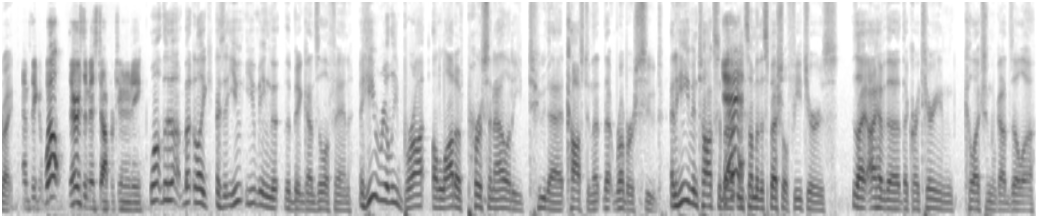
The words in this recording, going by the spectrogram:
Right. I'm thinking, well, there's a missed opportunity. Well, the, but like I said, you you being the, the big Godzilla fan, he really brought a lot of personality to that costume, that, that rubber suit, and he even talks about Yeah. in some of the special features. I, I have the the Criterion collection of Godzilla.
